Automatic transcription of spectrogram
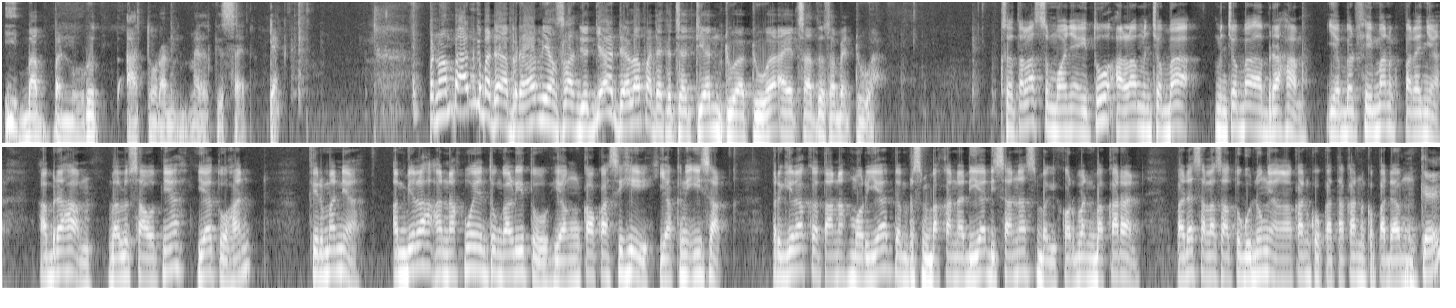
imam menurut aturan Melkisedek. Penampakan kepada Abraham yang selanjutnya adalah pada kejadian 22 ayat 1 sampai 2. Setelah semuanya itu, Allah mencoba mencoba Abraham. Ia berfirman kepadanya, Abraham, lalu sautnya, Ya Tuhan, firmannya, Ambillah anakmu yang tunggal itu, yang engkau kasihi, yakni Ishak. Pergilah ke tanah Moria dan persembahkanlah dia di sana sebagai korban bakaran pada salah satu gunung yang akan kukatakan kepadamu. Oke. Okay.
